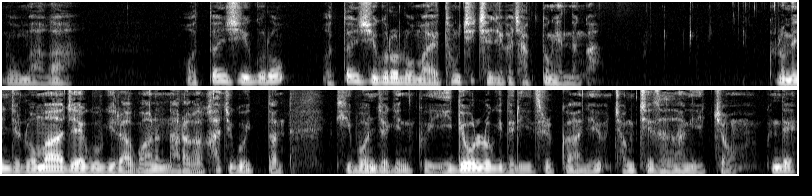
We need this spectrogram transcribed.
로마가 어떤 식으로 어떤 식으로 로마의 통치 체제가 작동했는가? 그러면 이제 로마 제국이라고 하는 나라가 가지고 있던 기본적인 그 이데올로기들이 있을 거 아니에요? 정치 사상이 있죠. 근데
